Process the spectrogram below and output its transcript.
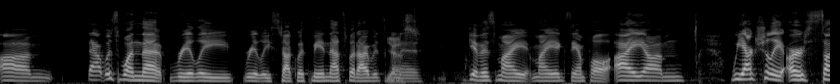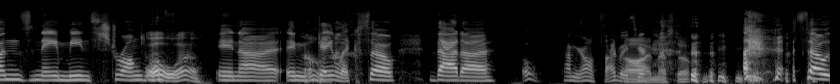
Um, that was one that really really stuck with me, and that's what I was gonna Yes. give as my my example. I um, we actually our son's name means strong wolf Oh wow. in uh in Oh. Gaelic, so that uh Tom, you're all sideways Oh, here. I messed up. so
